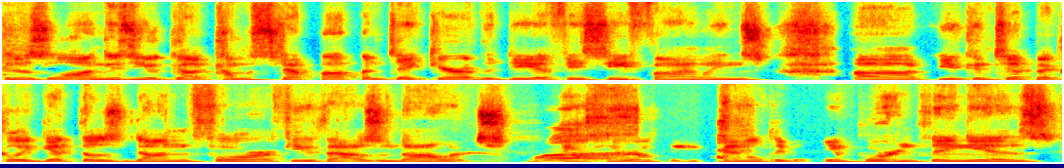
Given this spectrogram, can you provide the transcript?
and as long as you got come step up and take care of the DFVC filings, uh, you can typically get those done for a few thousand dollars. The penalty. But the important thing is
